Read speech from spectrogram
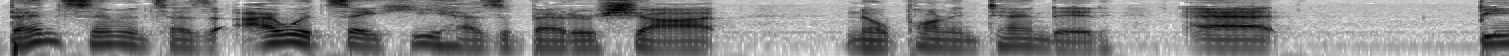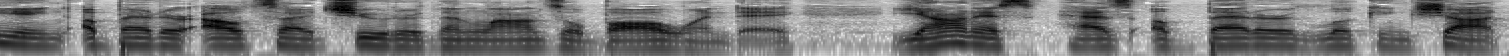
Ben Simmons has I would say he has a better shot, no pun intended, at being a better outside shooter than Lonzo Ball one day. Giannis has a better looking shot.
